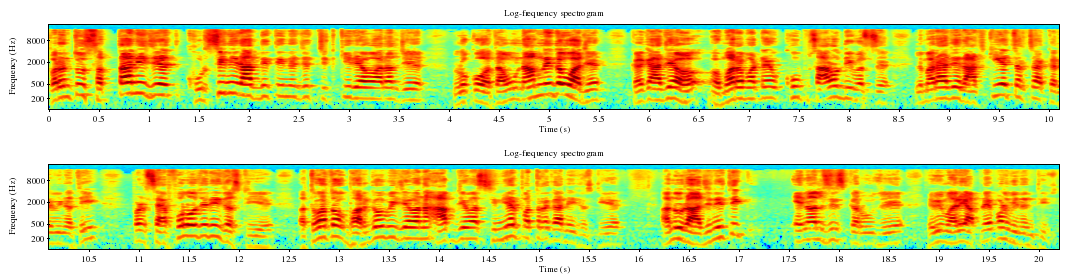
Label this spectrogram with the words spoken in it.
પરંતુ સત્તાની જે ખુરશીની રાજનીતિને જે ચીટકી રહેવાવાળા જે લોકો હતા હું નામ નહીં દઉં આજે કારણ કે આજે અમારા માટે ખૂબ સારો દિવસ છે. એટલે મારે આજે રાજકીય ચર્ચા કરવી નથી પણ સેફોલોજીની દ્રષ્ટિએ અથવા તો ભાર્ગવભી જેવાના આપ જેવા સિનિયર પત્રકારની દ્રષ્ટિએ આનું રાજનીતિક એનાલિસિસ કરવું જોઈએ એવી મારી આપને પણ વિનંતી છે.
